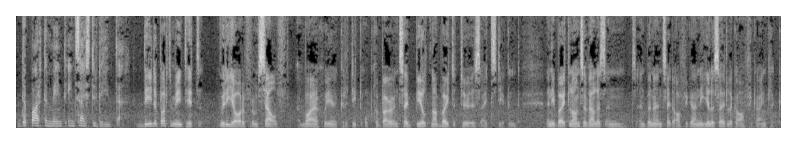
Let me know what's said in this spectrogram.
departement en sy studente. Die departement het oor die jare vir homself baie goeie krediet opgebou en sy beeld na buite toe is uitstekend. In die buiteland sowel as in in binne in Suid-Afrika en die hele suidelike Afrika eintlik.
